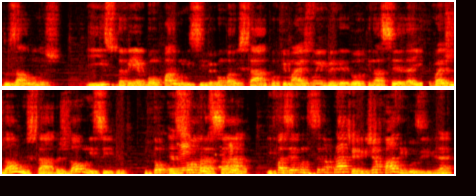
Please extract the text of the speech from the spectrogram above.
dos alunos. E isso também é bom para o município, é bom para o Estado, porque mais um empreendedor que nascer daí vai ajudar o Estado, vai ajudar o município. Então é só abraçar e fazer acontecer na prática, que ele já faz, inclusive, né?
